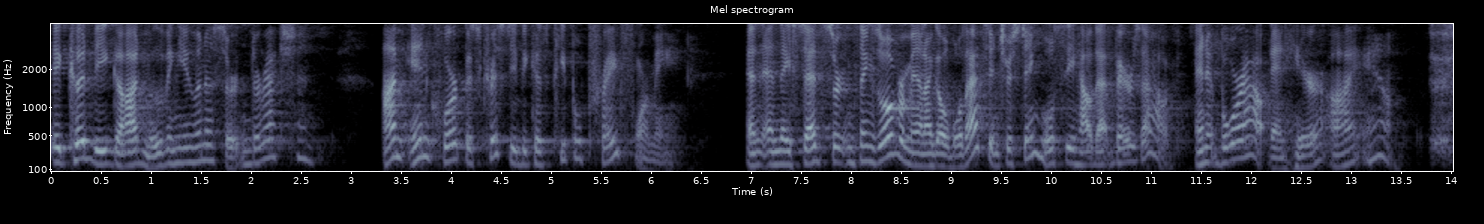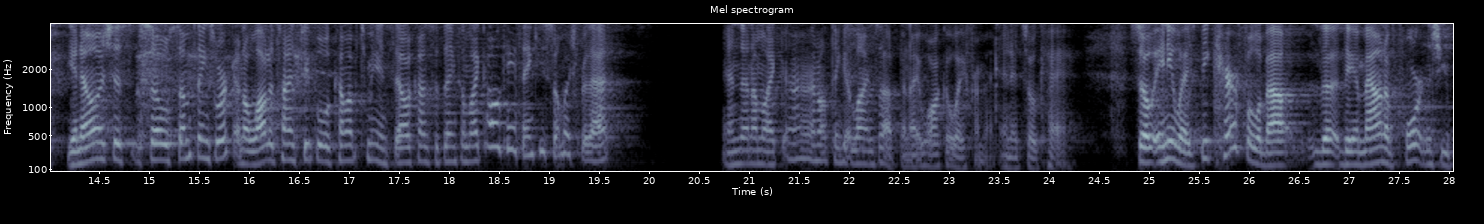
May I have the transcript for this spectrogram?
it could be God moving you in a certain direction. I'm in Corpus Christi because people prayed for me. And, and they said certain things over me. And I go, well, that's interesting. We'll see how that bears out. And it bore out. And here I am. You know, it's just so some things work. And a lot of times people will come up to me and say all kinds of things. I'm like, okay, thank you so much for that. And then I'm like, oh, I don't think it lines up. And I walk away from it. And it's okay. So, anyways, be careful about the, the amount of importance you,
